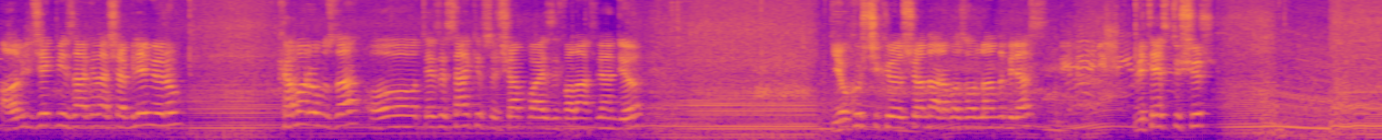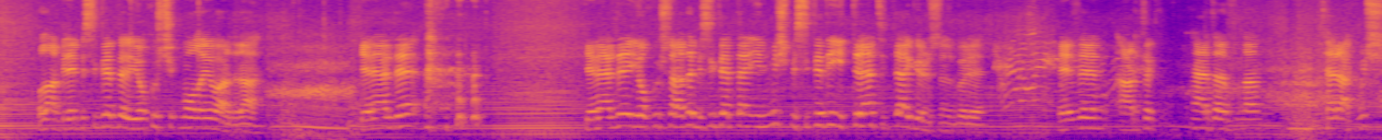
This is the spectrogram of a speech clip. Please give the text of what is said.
alabilecek miyiz arkadaşlar bilemiyorum. Kameromuzda o teyze sen kimsin Shopwise'ı falan filan diyor. Yokuş çıkıyoruz şu anda araba zorlandı biraz. Vites düşür. Ulan bir de bisikletle yokuş çıkma olayı vardır ha. Genelde genelde yokuşlarda bisikletten inmiş bisikleti ittiren tipler görürsünüz böyle. Heriflerin artık her tarafından ter akmış.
